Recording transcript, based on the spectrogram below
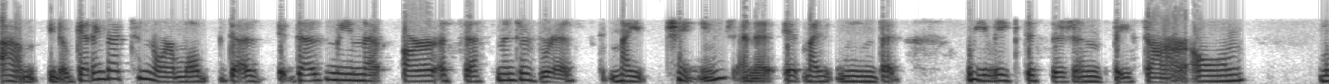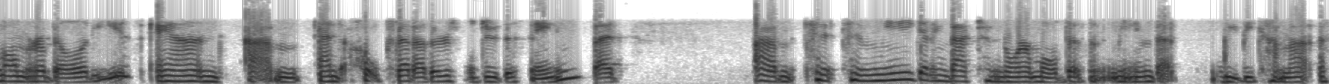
Um, you know, getting back to normal does it does mean that our assessment of risk might change, and it, it might mean that we make decisions based on our own vulnerabilities and um, and hope that others will do the same. But um, to, to me, getting back to normal doesn't mean that we become a, a,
